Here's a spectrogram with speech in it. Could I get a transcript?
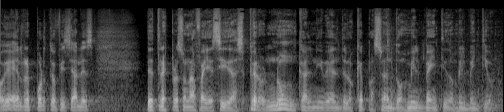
Hoy- el reporte oficial es de tres personas fallecidas, pero nunca al nivel de lo que pasó en 2020 y 2021.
